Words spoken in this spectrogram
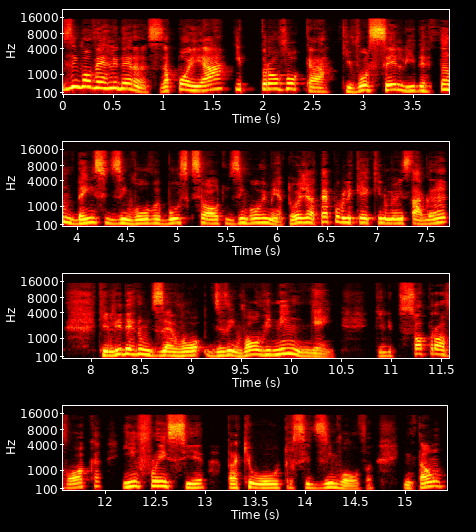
desenvolver lideranças, apoiar e provocar que você, líder, também se desenvolva, busque seu autodesenvolvimento. Hoje até publiquei aqui no meu Instagram que líder não desenvolve, desenvolve ninguém que ele só provoca e influencia para que o outro se desenvolva. Então,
